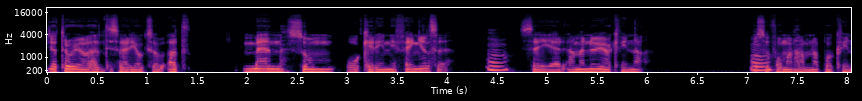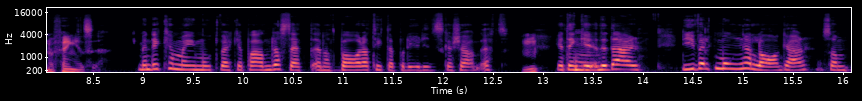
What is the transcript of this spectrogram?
jag tror det har hänt i Sverige också, att män som åker in i fängelse Mm. säger, ja men nu är jag kvinna. Och så Mm. får man hamna på kvinnofängelse. Men det kan man ju motverka på andra sätt än att bara titta på det juridiska könet. Mm. Jag tänker Mm. det där, det är ju väldigt många lagar som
